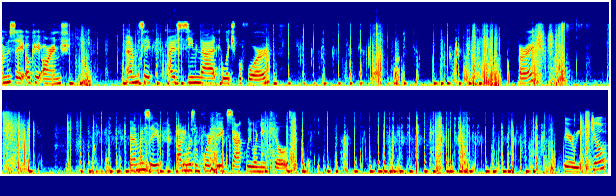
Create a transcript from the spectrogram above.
I'm gonna say, okay, orange. And I'm gonna say, I've seen that glitch before. Alright. And I'm gonna say body was reported exactly when you killed. There we go.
